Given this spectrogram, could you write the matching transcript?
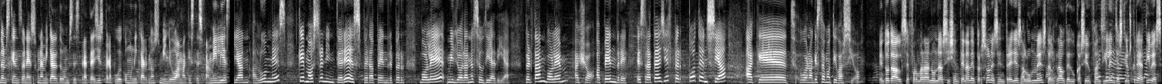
doncs, que ens donés una mica doncs, d'estratègies per a poder comunicar-nos millor amb aquestes famílies. Hi ha alumnes que mostren interès per aprendre, per voler millorar en el seu dia a dia. Per tant, volem això, aprendre estratègies per potenciar aquest, bueno, aquesta motivació. En total, se formaran una seixantena de persones, entre elles alumnes del grau d'educació infantil en gestions creatives,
